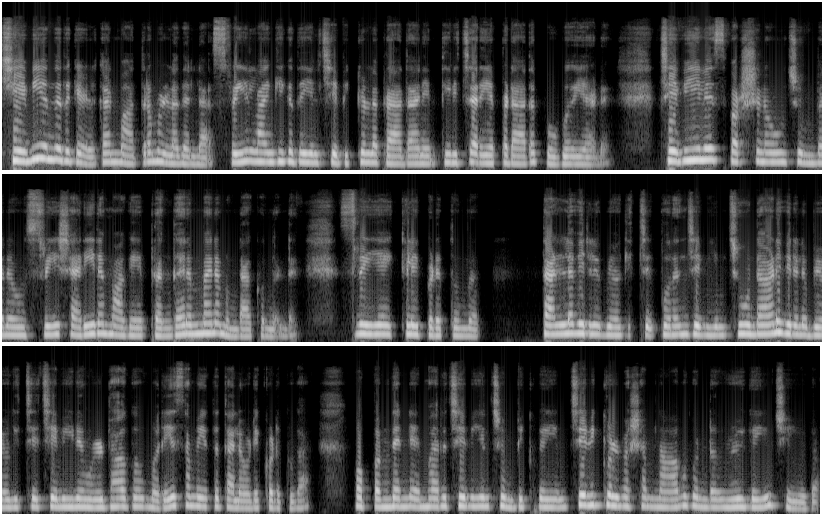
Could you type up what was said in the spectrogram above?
ചെവി എന്നത് കേൾക്കാൻ മാത്രമുള്ളതല്ല സ്ത്രീ ലൈംഗികതയിൽ ചെവിക്കുള്ള പ്രാധാന്യം തിരിച്ചറിയപ്പെടാതെ പോകുകയാണ്. ചെവിയിലെ സ്പർശനവും ചുംബനവും സ്ത്രീ ശരീരമാകെ പ്രകമ്പനം ഉണ്ടാക്കുന്നുണ്ട്. സ്ത്രീയെ കിളിപ്പെടുത്തുന്ന. തള്ളവിരൽ ഉപയോഗിച്ച് പുറംചെവിയും ചൂണ്ടാണി വിരൽ ഉപയോഗിച്ച് ചെവിയുടെ ഉൾഭാഗവും ഒരേ സമയത്ത് തലോടി കൊടുക്കുക. ഒപ്പം തന്നെ മറുചെവിയിൽ ചുംബിക്കുകയും ചെവിക്കുൾവശം നാവ് കൊണ്ട് ഒഴുകുകയും ചെയ്യുക.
